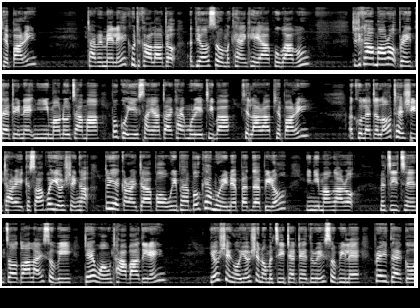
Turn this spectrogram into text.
ဖြစ်ပါတယ်။ ဒါပေမဲ့လည်းခုတစ်ခါလောက်တော့အပြောဆိုမခံခဲ့ရဘူးပါဘူးဒီတစ်ခါမှာတော့ပရိသတ်တွေနဲ့ညီညီမောင်တို့ကြားမှာပုဂ္ဂိုလ်ရေးဆိုင်ရာတိုက်ခိုက်မှုတွေအထိပါဖြစ်လာတာဖြစ်ပါတယ်အခုလက်တလောထက်ရှိထားတဲ့ကစားပွဲရုပ်ရှင်ကသူ့ရဲ့ character ပေါ်ဝေဖန်ပုတ်ခတ်မှုတွေနဲ့ပတ်သက်ပြီးတော့ညီညီမောင်ကတော့မကြည့်ချင်းကြော်သွားလိုက်ဆိုပြီးတဲဝုံထားပါသေးတယ်ရုပ်ရှင်ကိုရုပ်ရှင်လိုမကြည့်တတ်တဲ့သူတွေဆိုပြီးလဲပရိသတ်ကို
